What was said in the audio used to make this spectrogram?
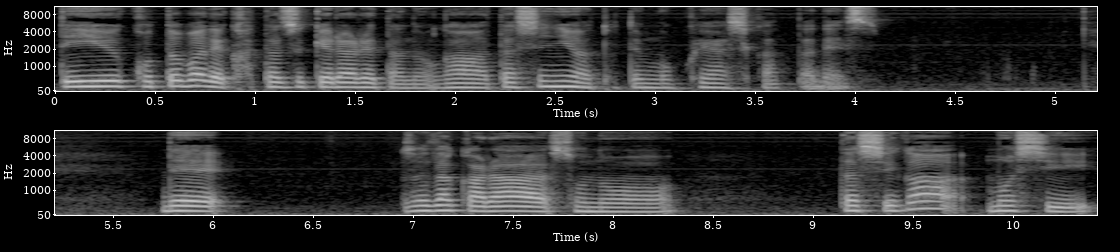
ていう言葉で片付けられたのが私にはとても悔しかったです。でそうだからその私がもし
